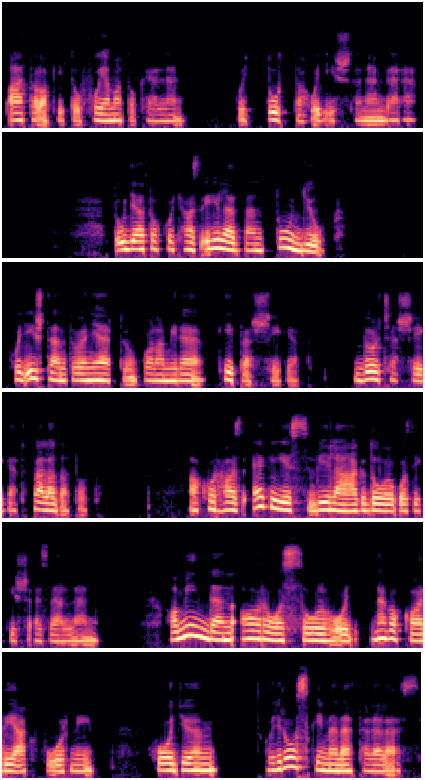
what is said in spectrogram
átalakító folyamatok ellen, hogy tudta, hogy Isten embere. Tudjátok, hogy ha az életben tudjuk, hogy Istentől nyertünk valamire képességet, bölcsességet, feladatot, akkor ha az egész világ dolgozik is ez ellen, ha minden arról szól, hogy meg akarják fúrni, hogy, hogy rossz kimenetele lesz,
